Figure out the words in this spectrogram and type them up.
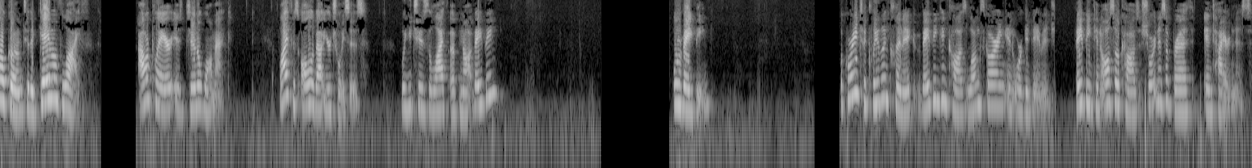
Welcome to the game of life. Our player is Jenna Womack. Life is all about your choices. Will you choose the life of not vaping or vaping? According to Cleveland Clinic, vaping can cause lung scarring and organ damage. Vaping can also cause shortness of breath and tiredness.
